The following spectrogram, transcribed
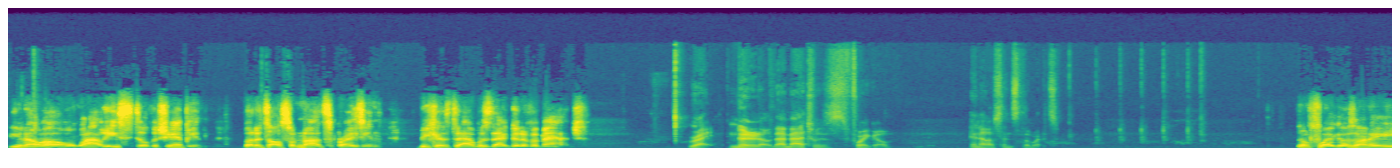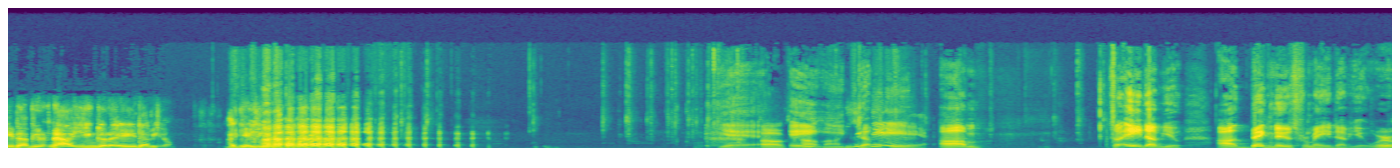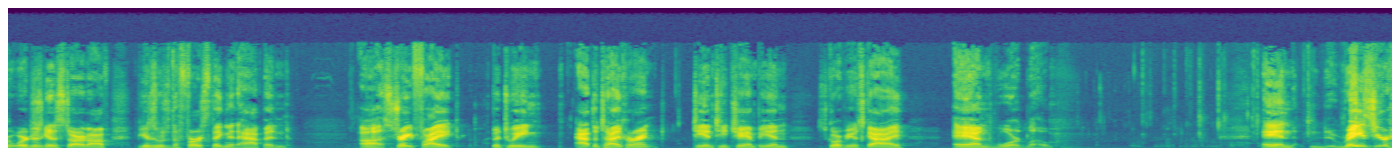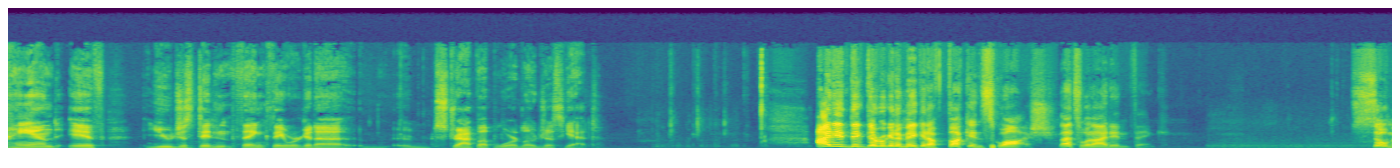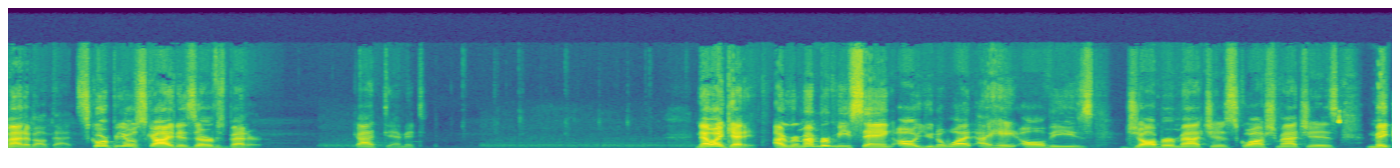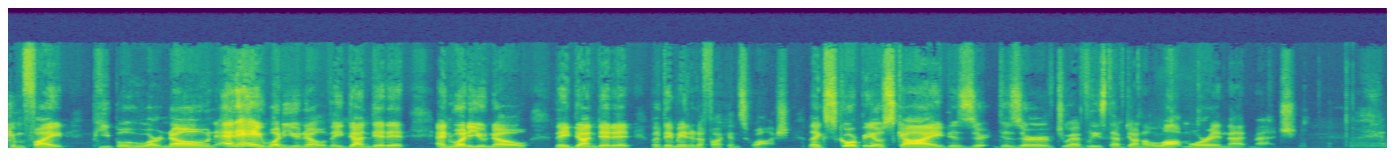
you know, oh wow, he's still the champion. But it's also not surprising because that was that good of a match. right. No, no, no. That match was fuego. In all sense of the words. No, Fuego's on AEW. Now you can go to AEW. I gave you. yeah, oh, come on. AEW. Yeah. Um, so AEW, uh, big news from AEW. We're we're just gonna start off because it was the first thing that happened. Uh, straight fight between at the time current TNT champion Scorpio Sky and Wardlow. And raise your hand if you just didn't think they were gonna uh, strap up Wardlow just yet. I didn't think they were gonna make it a fucking squash. That's what I didn't think. So mad about that. Scorpio Sky deserves better. God damn it. Now I get it. I remember me saying, "Oh, you know what? I hate all these jobber matches, squash matches, make them fight people who are known. And hey, what do you know? They done did it. And what do you know? They done did it, but they made it a fucking squash. Like Scorpio Sky deser- deserved to at least have done a lot more in that match.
